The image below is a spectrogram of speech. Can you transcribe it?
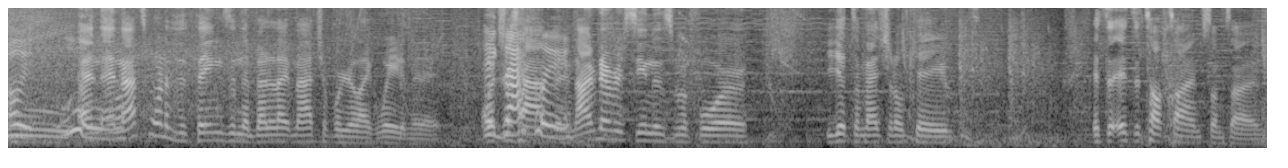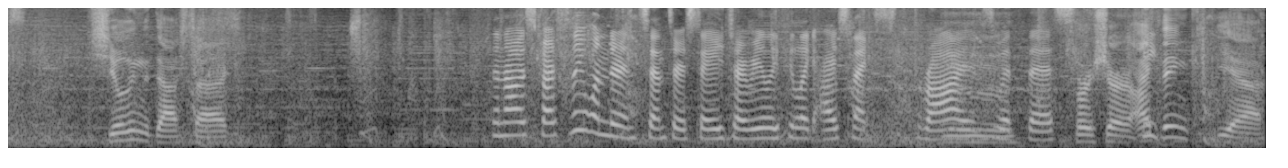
Oh, ooh, and, and that's one of the things in the Meta Knight matchup where you're like, wait a minute, what Exactly. just happened? I've never seen this before. You get dimensional cave. It's a, it's a tough time sometimes. Shielding the dash tag. And now, especially when they're in center stage, I really feel like Isnacks thrives Mm, with this. For sure. I He- think, yeah.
